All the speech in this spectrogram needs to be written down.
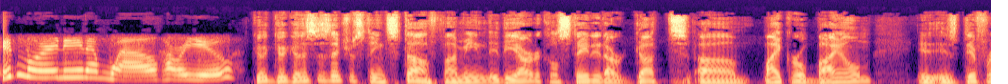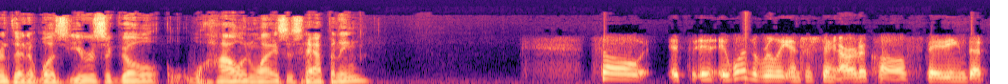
Good morning. I'm well. How are you? Good, good, good. This is interesting stuff. I mean, the, the article stated our gut uh, microbiome is, is different than it was years ago. How and why is this happening? So it, it was a really interesting article stating that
